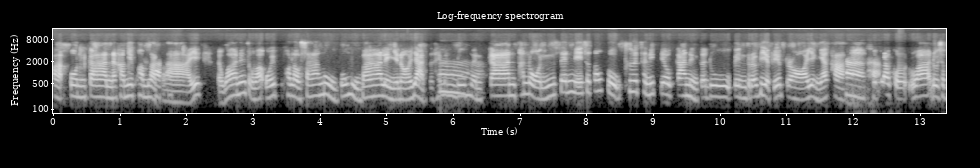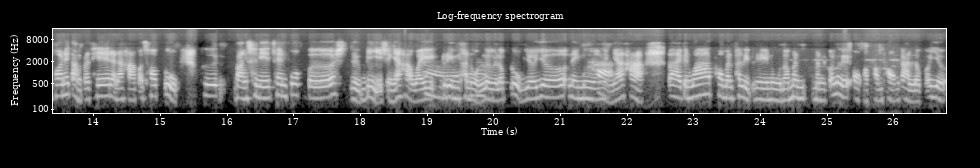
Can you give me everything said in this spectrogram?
ปะปนกันนะคะมีความหลากหลาย แต่ว่าเนื่องจากว่าโอ๊ยพอเราสร้างหมู่พวกหมู่บ้านอะไรอย่างเงี้ยเนาะอยากจะให้มันดูเหมือนกันถนน เส้นนี้จะต้องปลูกพืชชนิดเดียวกันถึงจะดูเป็นระเบียบเรียบร้อยอย่างเงี้ยค่ะก็ปรากฏว่าโดยเฉพาะในต่างประเทศนะคะ ก็ชอบปลูกพืชบางชนิด เช่น พวกเบิร์ชหรือบีชอย่างเงี้ยค่ะ ไว้ริมถนนเลยแล้วปลูกเยอะ ๆ ในเมืองอย่างเงี้ยค่ะกลายเป็นว่าพอมันผลิตเรนูแล้วมันมันก็เลยออกมาพร้อม ๆ กัน แล้วก็เยอะ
